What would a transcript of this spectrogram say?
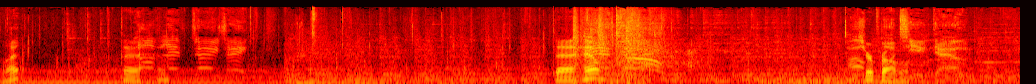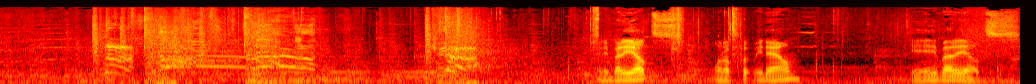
What? The hell? The hell? It's your I'll problem. put you down. Anybody else want to put me down? Anybody else?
